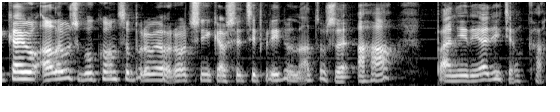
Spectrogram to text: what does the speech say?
týkajú, ale už ku koncu prvého ročníka všetci prídu na to, že aha, pani riaditeľka.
